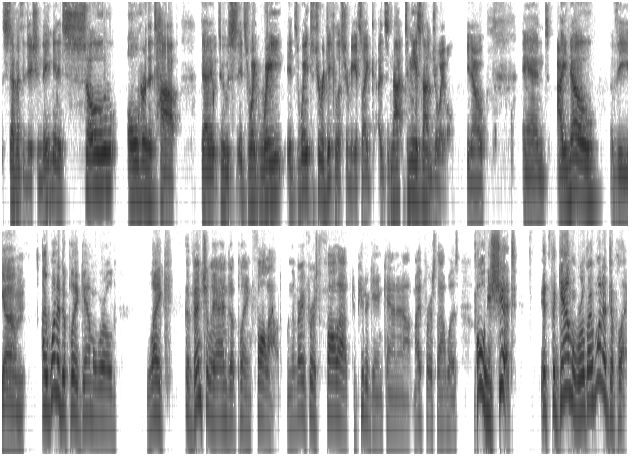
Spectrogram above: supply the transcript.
seventh edition. They made it so over the top that it, it was, it's like way, it's way too, too ridiculous for me. It's like, it's not, to me, it's not enjoyable, you know? And I know the, um, I wanted to play Gamma World like eventually I ended up playing Fallout. When the very first Fallout computer game came out, my first thought was, "Holy shit! It's the Gamma world I wanted to play."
